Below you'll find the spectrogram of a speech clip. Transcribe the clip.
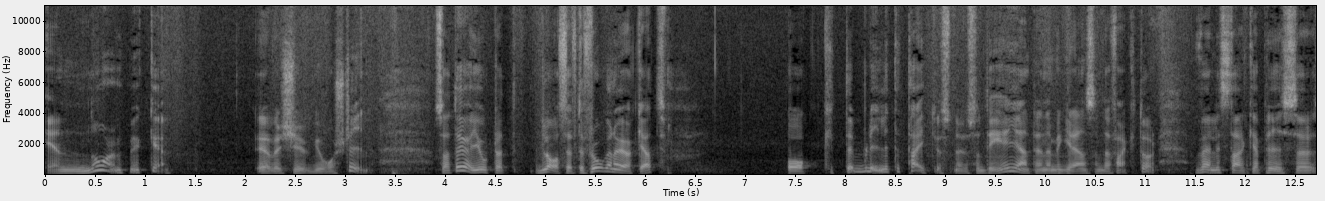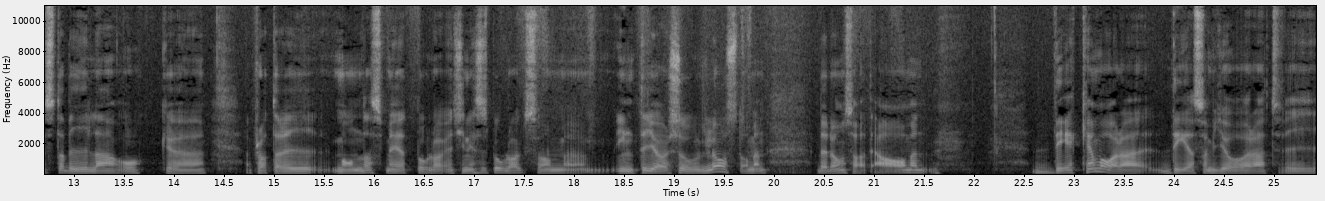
enormt mycket över 20 års tid. Så att det har gjort att glasefterfrågan har ökat. Och det blir lite tajt just nu, så det är egentligen en begränsande faktor. Väldigt starka priser, stabila. och eh, Jag pratade i måndags med ett, bolag, ett kinesiskt bolag som eh, inte gör solglas. Då, men där de sa att ja, men det kan vara det som gör att vi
